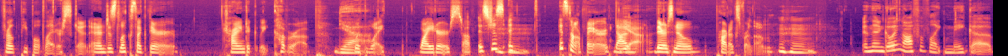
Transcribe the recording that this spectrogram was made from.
for people with lighter skin, and it just looks like they're trying to like cover up Yeah. with white whiter stuff. It's just it, Mhm. it's not fair that Yeah. there's no products for them. Mhm. And then going off of like makeup,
